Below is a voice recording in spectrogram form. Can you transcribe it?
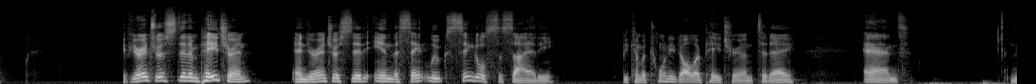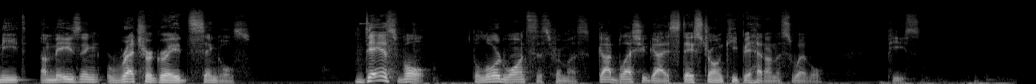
If you're interested in Patreon and you're interested in the St. Luke's Singles Society, become a $20 Patreon today and meet amazing retrograde singles. Deus Vult. The Lord wants this from us. God bless you guys. Stay strong. Keep your head on a swivel. Peace.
